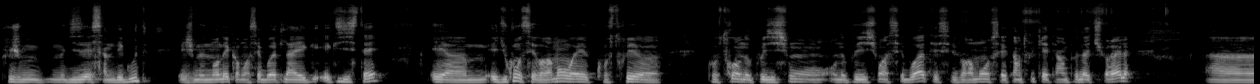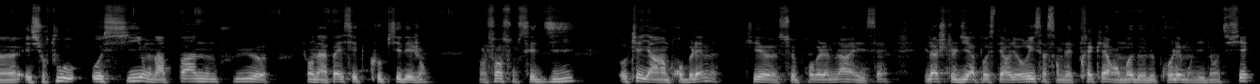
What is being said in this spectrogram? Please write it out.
plus je me disais ça me dégoûte et je me demandais comment ces boîtes-là existaient. Et, et du coup, on s'est vraiment ouais, construit, construit en opposition, en opposition à ces boîtes. Et c'est vraiment, c'est un truc qui a été un peu naturel. Euh, et surtout aussi, on n'a pas non plus, tu vois, on n'a pas essayé de copier des gens. Dans le sens, on s'est dit, ok, il y a un problème qui est ce problème-là. Et, c'est, et là, je te le dis a posteriori, ça semble être très clair en mode le problème, on l'a identifié.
